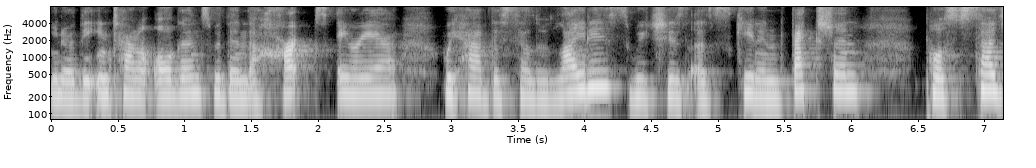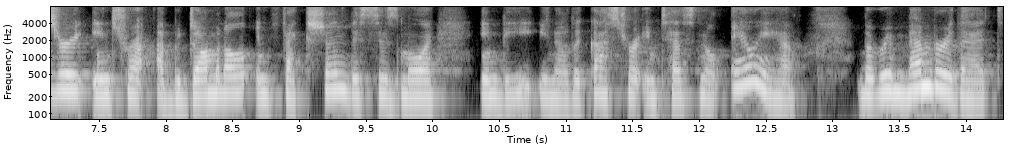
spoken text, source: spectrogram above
you know the internal organs within the heart area. We have the cellulitis which is a skin infection post-surgery intra-abdominal infection. This is more in the you know the gastrointestinal area. But remember that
